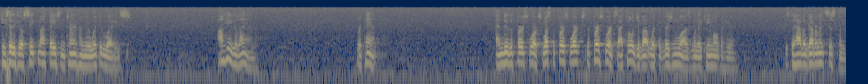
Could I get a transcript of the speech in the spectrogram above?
He said, If you'll seek my face and turn from your wicked ways, I'll heal your land. Repent. and do the first works. What's the first works? The first works, I told you about what the vision was when they came over here, is to have a government system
